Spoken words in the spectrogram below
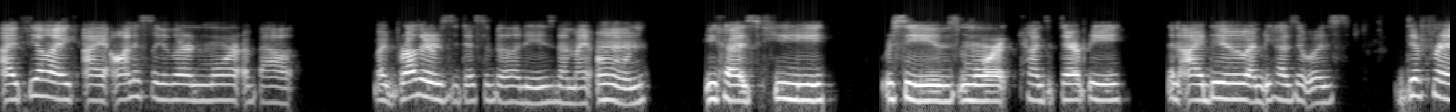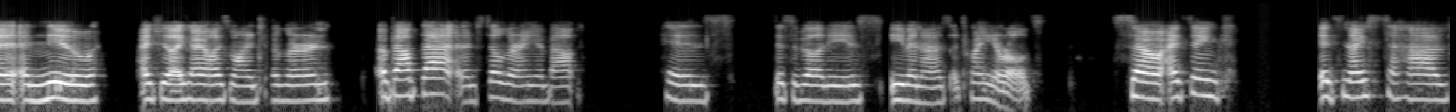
I feel like I honestly learned more about my brother's disabilities than my own because he receives more kinds of therapy than I do, and because it was different and new, I feel like I always wanted to learn about that, and I'm still learning about his disabilities even as a 20 year old. So I think it's nice to have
